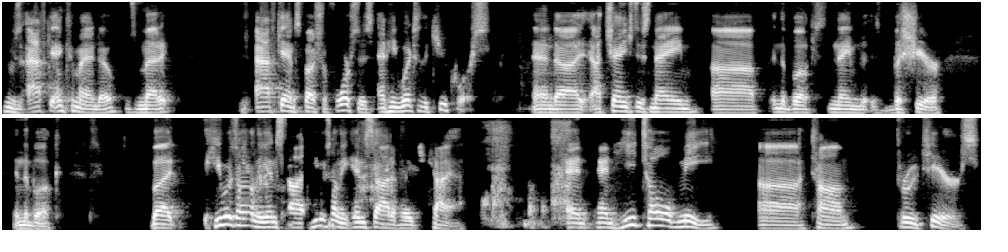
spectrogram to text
he was Afghan commando, he was medic, Afghan special forces, and he went to the Q course. And uh, I changed his name uh, in the book. His name is Bashir in the book. But he was on the inside. He was on the inside of HKIA, and and he told me, uh, Tom, through tears,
